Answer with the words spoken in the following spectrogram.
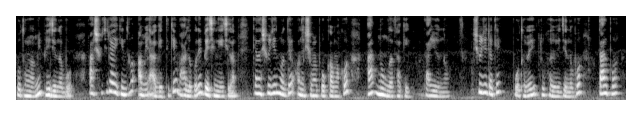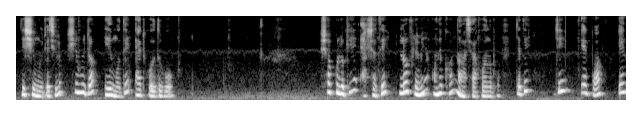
প্রথমে আমি ভেজে নেব। আর সুজিটাকে কিন্তু আমি আগের থেকে ভালো করে বেছে নিয়েছিলাম কেন সুজির মধ্যে অনেক সময় পোকামাকড় আর নোংরা থাকে, তাই জন্য। সুজিটাকে প্রথমে একটু ভেজে নেব, তারপর যে সিমুইটা ছিল, সিমুইটা এর মধ্যে অ্যাড করে দেবো। সবগুলোকে একসাথে লো ফ্লেমে অনেকক্ষণ নাড়াচাড়া করে নেব, যাতে যে এরপর এর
